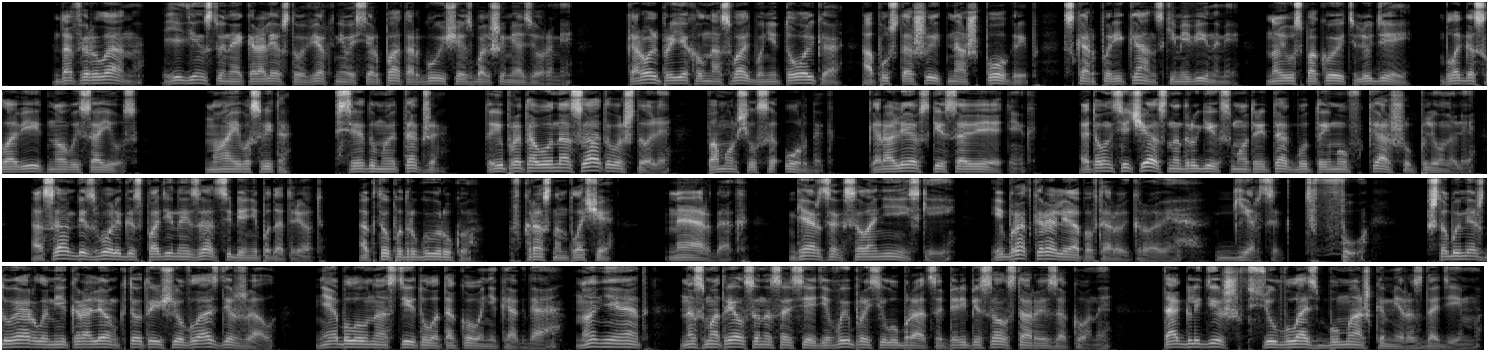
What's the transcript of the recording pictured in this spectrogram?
Даферлан — единственное королевство Верхнего Серпа, торгующее с Большими озерами. Король приехал на свадьбу не только опустошить наш погреб с карпариканскими винами, но и успокоить людей, благословить новый союз. Ну а его свита? Все думают так же. «Ты про того носатого, что ли?» — поморщился Урдек. «Королевский советник. Это он сейчас на других смотрит так, будто ему в кашу плюнули а сам без воли господина и зад себе не подотрет. А кто по другую руку? В красном плаще. Мердок. Герцог Солонийский. И брат короля по второй крови. Герцог. Тьфу. Чтобы между эрлами и королем кто-то еще власть держал. Не было у нас титула такого никогда. Но нет. Насмотрелся на соседей, выпросил убраться, переписал старые законы. Так, глядишь, всю власть бумажками раздадим.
